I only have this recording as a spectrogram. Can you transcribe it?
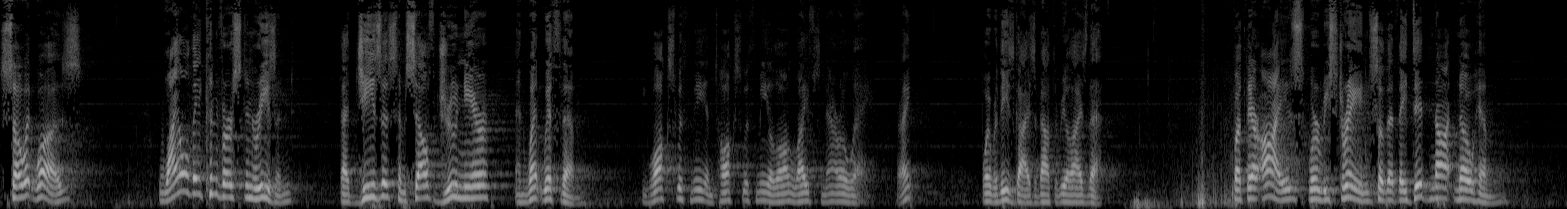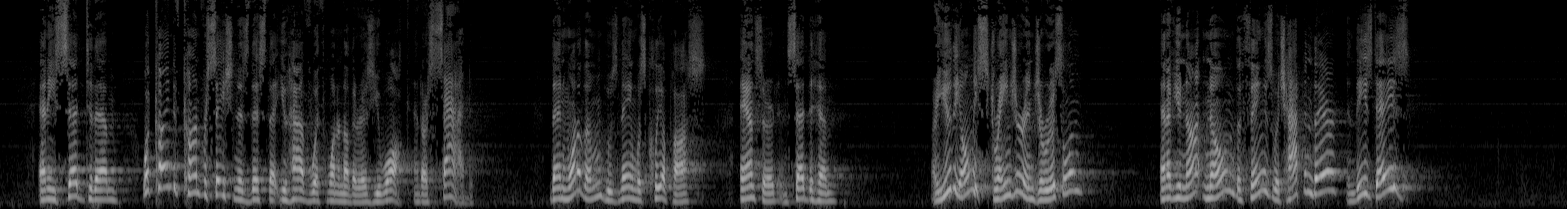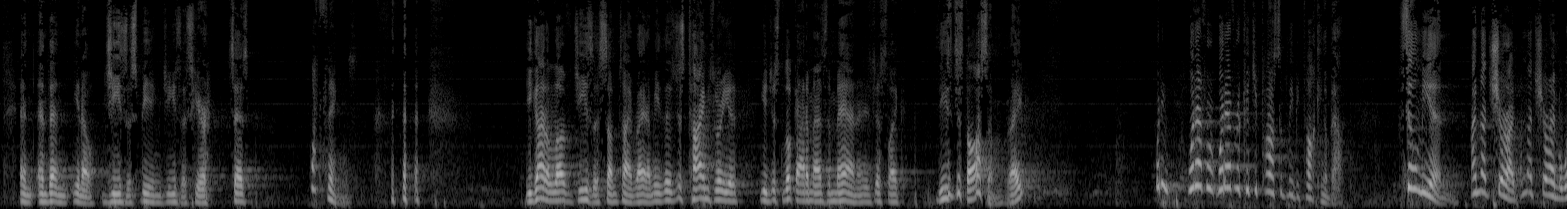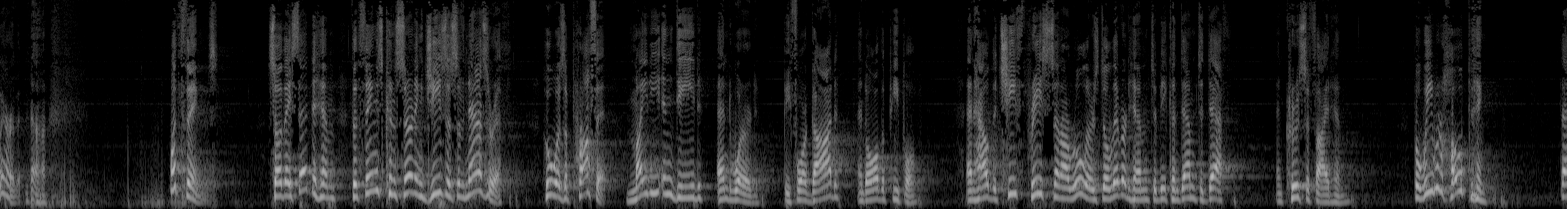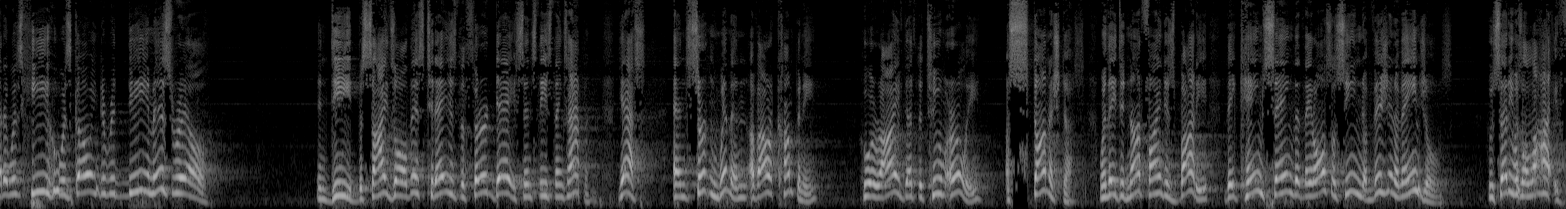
So it was while they conversed and reasoned, that Jesus himself drew near and went with them. He walks with me and talks with me along life's narrow way, right? Boy, were these guys about to realize that. But their eyes were restrained so that they did not know him. And he said to them, What kind of conversation is this that you have with one another as you walk and are sad? Then one of them, whose name was Cleopas, answered and said to him, Are you the only stranger in Jerusalem? And have you not known the things which happened there in these days? And, and then, you know, Jesus, being Jesus here, says, What things? you got to love Jesus sometime, right? I mean, there's just times where you, you just look at him as a man and it's just like, he's just awesome, right? What you, whatever, whatever could you possibly be talking about? Fill me in. I'm not sure. I'm not sure I'm aware of it. what things? So they said to him, The things concerning Jesus of Nazareth, who was a prophet, mighty in deed and word, before God and all the people, and how the chief priests and our rulers delivered him to be condemned to death and crucified him. But we were hoping that it was he who was going to redeem Israel. Indeed, besides all this, today is the third day since these things happened. Yes, and certain women of our company who arrived at the tomb early astonished us. When they did not find his body, they came saying that they'd also seen a vision of angels who said he was alive.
